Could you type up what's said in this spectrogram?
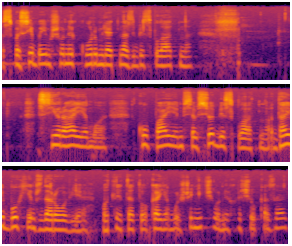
Спасибо їм, що не кормлять нас безплатно. Сіраємо, купаємося, все безплатно. Дай Бог їм здоров'я. От це тільки я більше нічого не хочу казати.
